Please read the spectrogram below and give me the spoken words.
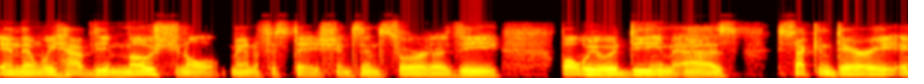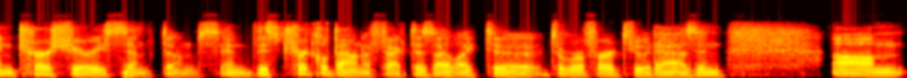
and then we have the emotional manifestations and sort of the what we would deem as secondary and tertiary symptoms, and this trickle down effect, as I like to to refer to it as. And um,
